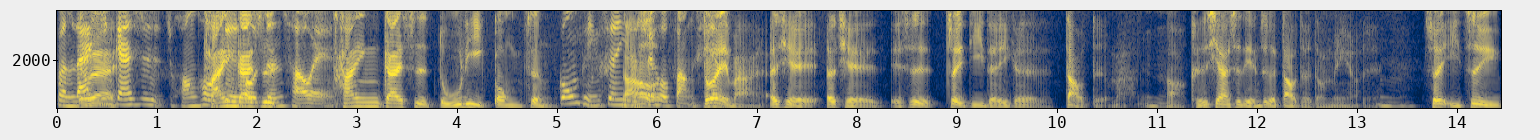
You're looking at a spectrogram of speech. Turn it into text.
本来应该是皇后最后贞操，哎，他应该是独立公正、公平正义的最后防线，对嘛？而且而且也是最低的一个道德嘛，啊、嗯哦！可是现在是连这个道德都没有了，嗯。所以以至于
